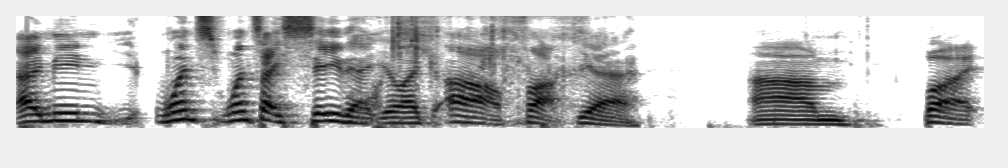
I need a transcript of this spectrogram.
I mean, once once I say that, you're like, oh fuck, yeah. Um, but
